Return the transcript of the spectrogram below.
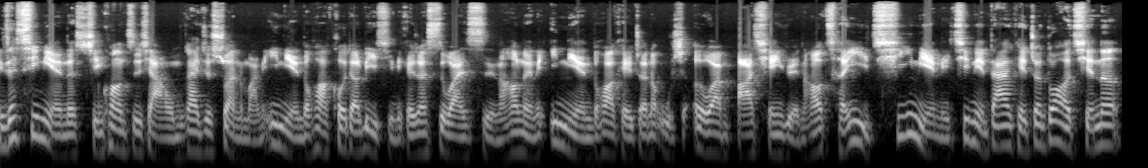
你在七年的情况之下，我们刚才就算了嘛。你一年的话扣掉利息，你可以赚四万四。然后呢，你一年的话可以赚到五十二万八千元。然后乘以七年，你七年大概可以赚多少钱呢？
